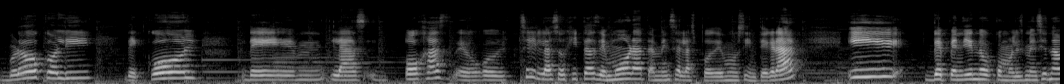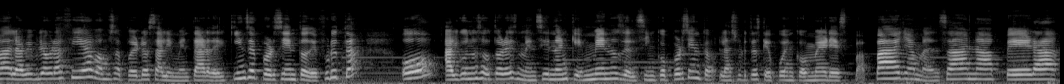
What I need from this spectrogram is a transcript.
brócoli, de col, de mm, las hojas, sí, las hojitas de mora también se las podemos integrar. Y dependiendo, como les mencionaba, de la bibliografía, vamos a poderlos alimentar del 15% de fruta o algunos autores mencionan que menos del 5%. Las frutas que pueden comer es papaya, manzana, pera,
